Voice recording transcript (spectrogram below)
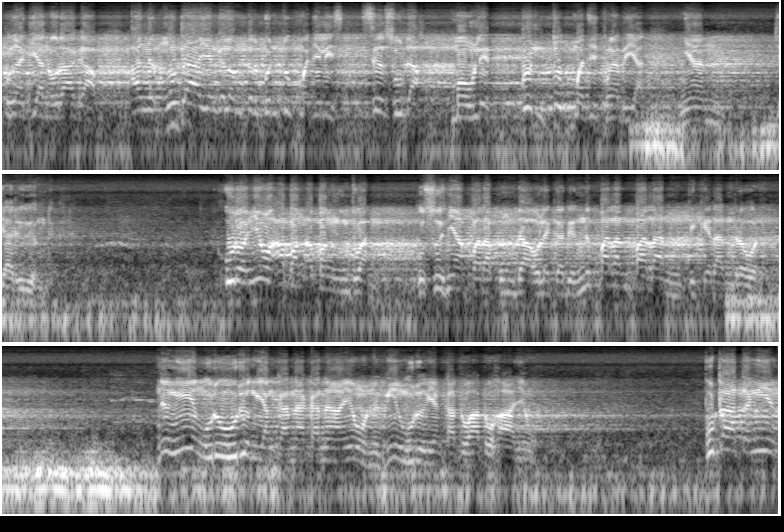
pengajian uragam anak muda yang dalam terbentuk majlis sesudah maulid bentuk majlis pengajian nyan jarang uronyo abang-abang tuan khususnya para pemuda oleh kadang neparan-paran pikiran drone nengi yang urung-urung yang kana-kana yo nengi yang urung yang katoha-toha yo putra tangian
